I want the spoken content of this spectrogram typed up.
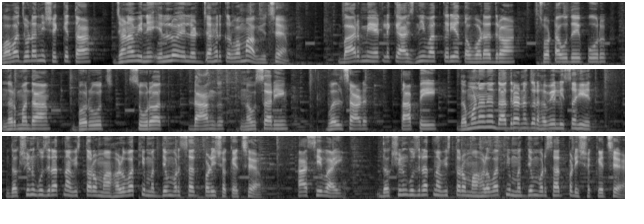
વાવાઝોડાની શક્યતા જણાવીને યલો એલર્ટ જાહેર કરવામાં આવ્યું છે. બાર મે એટલે કે આજની વાત કરીએ તો વડોદરા, છોટાઉદેપુર, નર્મદા, ભરૂચ, સુરત, ડાંગ, નવસારી, વલસાડ, તાપી દમણ અને દાદરાનગર હવેલી સહિત દક્ષિણ ગુજરાતના વિસ્તારોમાં હળવાથી મધ્યમ વરસાદ પડી શકે છે. આ સિવાય દક્ષિણ ગુજરાતના વિસ્તારોમાં હળવાથી મધ્યમ વરસાદ પડી શકે છે.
